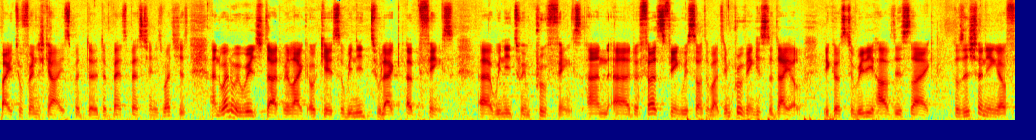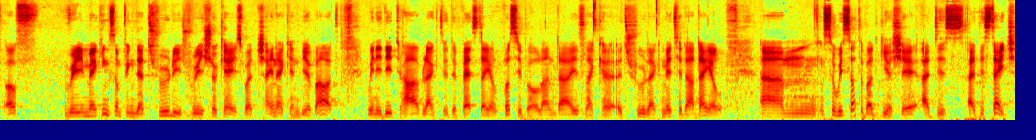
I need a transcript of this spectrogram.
by two French guys, but the, the best, best Chinese watches. And when we reached that, we're like, okay, so we need to like up things. Uh, we need to improve things. And uh, the first thing we thought about improving is the dial, because to really have this like positioning of, of really making something that truly, truly showcase what China can be about, we needed to have like the, the best dial possible, and that is like a, a true like Métiers d'Art dial. Um, so we thought about Guilloché at this at this stage,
